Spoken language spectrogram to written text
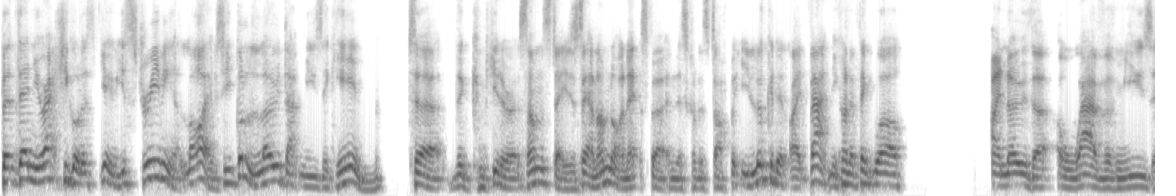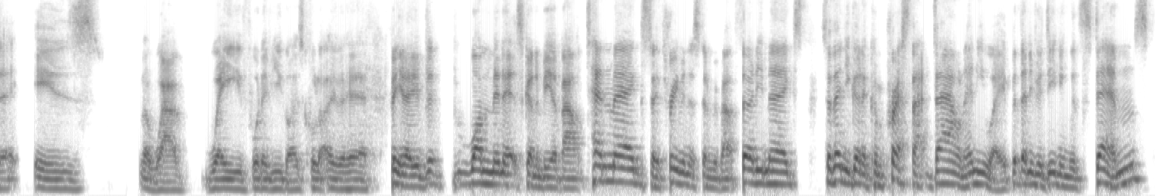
But then you're actually got to, you know, you're streaming it live, so you've got to load that music in to the computer at some stage. And I'm not an expert in this kind of stuff, but you look at it like that, and you kind of think, well, I know that a WAV of music is a WAV wave, whatever you guys call it over here. But you know, one minute is going to be about 10 megs, so three minutes is going to be about 30 megs. So then you're going to compress that down anyway. But then if you're dealing with stems,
